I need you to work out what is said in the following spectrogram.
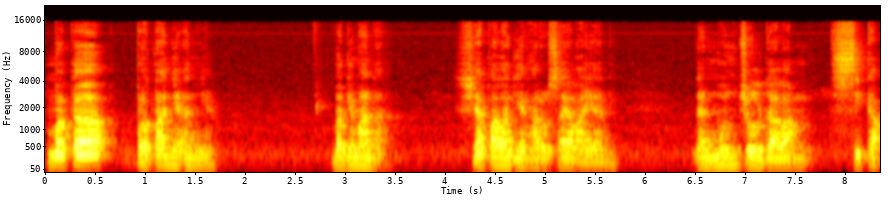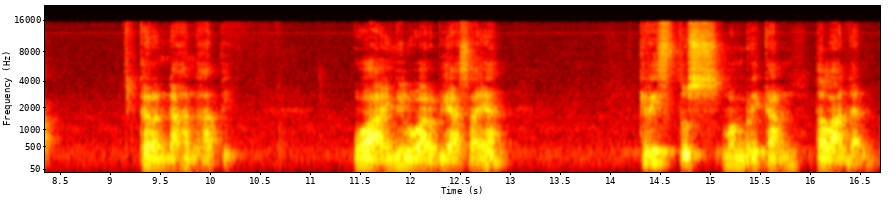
maka pertanyaannya, bagaimana? Siapa lagi yang harus saya layani? Dan muncul dalam sikap kerendahan hati. Wah, ini luar biasa ya. Kristus memberikan teladan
